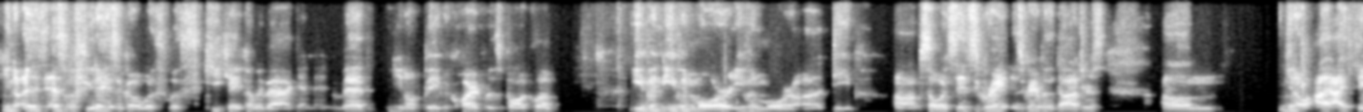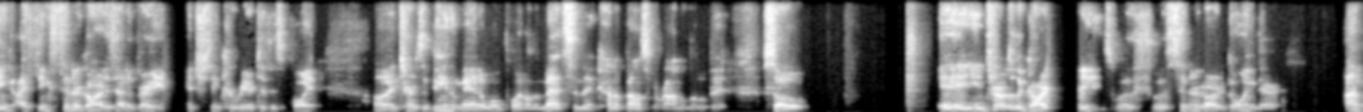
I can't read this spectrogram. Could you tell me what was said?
you know, as, as of a few days ago with with Kike coming back and, and Med, you know, being acquired for this ball club, even even more even more uh, deep. Um, so it's it's great. It's great for the Dodgers. Um, you know, I, I think I think Syndergaard has had a very interesting career to this point uh, in terms of being the man at one point on the Mets and then kind of bouncing around a little bit. So, in, in terms of the Guardians with with Syndergaard going there, I'm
